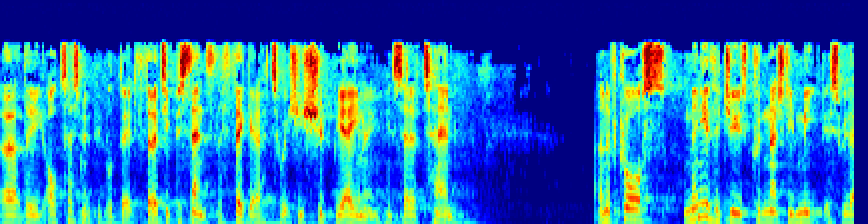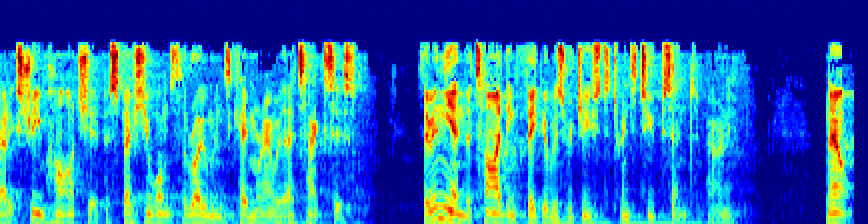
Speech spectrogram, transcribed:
uh, the Old Testament people did, 30% is the figure to which you should be aiming instead of 10. And of course, many of the Jews couldn't actually meet this without extreme hardship, especially once the Romans came around with their taxes. So in the end, the tithing figure was reduced to 22%, apparently. Now,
